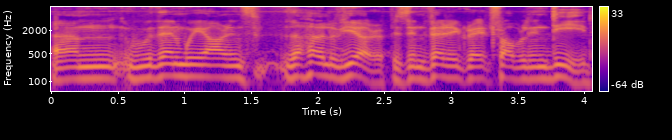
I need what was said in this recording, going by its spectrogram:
um, then we are in, the whole of Europe is in very great trouble indeed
